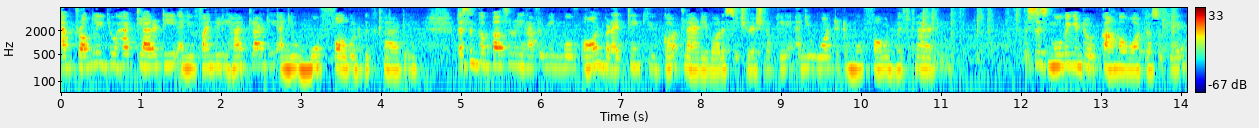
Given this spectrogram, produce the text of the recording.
and probably you had clarity and you finally had clarity and you move forward with clarity. Doesn't compulsorily have to mean move on but i think you got clarity about a situation okay? And you wanted to move forward with clarity. This is moving into calmer waters okay?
